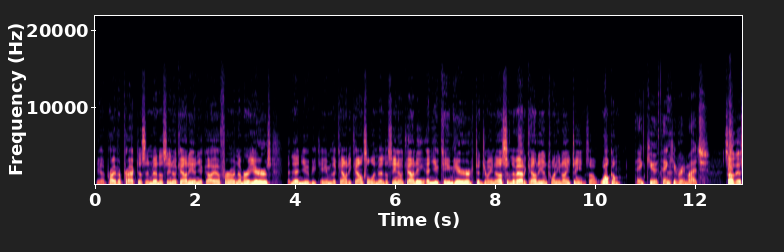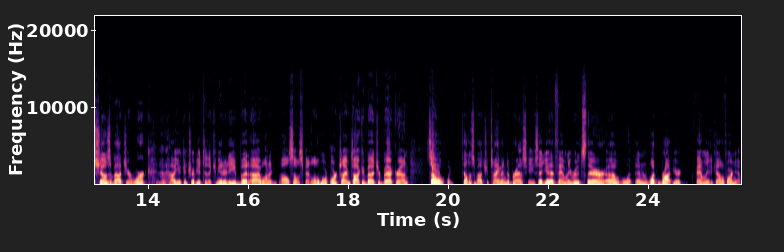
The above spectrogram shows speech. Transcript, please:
You had private practice in Mendocino County and Ukiah for a number of years, and then you became the county counsel in Mendocino County, and you came here to join us in Nevada County in 2019. So, welcome. Thank you. Thank you very much. So this show's about your work, how you contribute to the community, but I want to also spend a little more, more time talking about your background. So tell us about your time in Nebraska. You said you had family roots there, uh, what, and what brought your family to California?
